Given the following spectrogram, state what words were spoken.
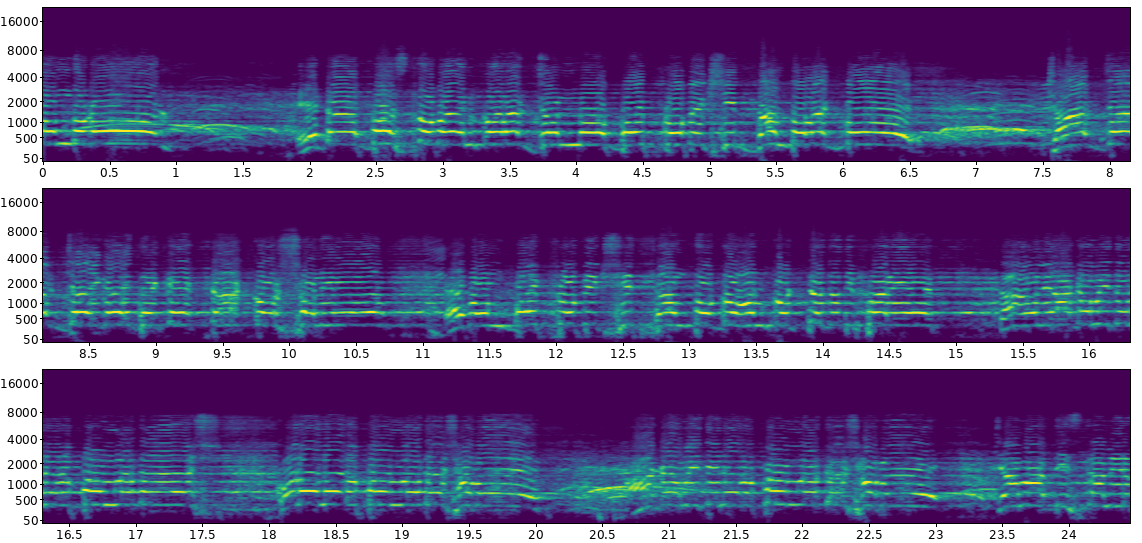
বন্ধুগণ। এটা বাস্তবায়ন করার জন্য বৈপ্লবিক সিদ্ধান্ত লাগবে। যার যার জায়গায় থেকে একটা আকর্ষণীয় এবং বৈপ্লবিক সিদ্ধান্ত গ্রহণ করতে যদি পারে, তাহলে আগামী দিনের বাংলাদেশ কোরআনের বাংলাদেশ হবে। আগামী দিনের বাংলাদেশ হবে। জামাত ইসলামীর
